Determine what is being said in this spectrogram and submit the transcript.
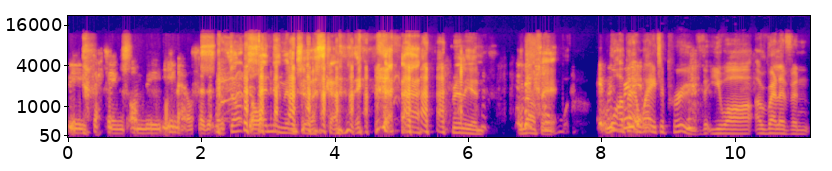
the settings on the email so that they Stop stop sending them to us, kind of thing. Brilliant. Love it. It was what a brilliant. better way to prove that you are a relevant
